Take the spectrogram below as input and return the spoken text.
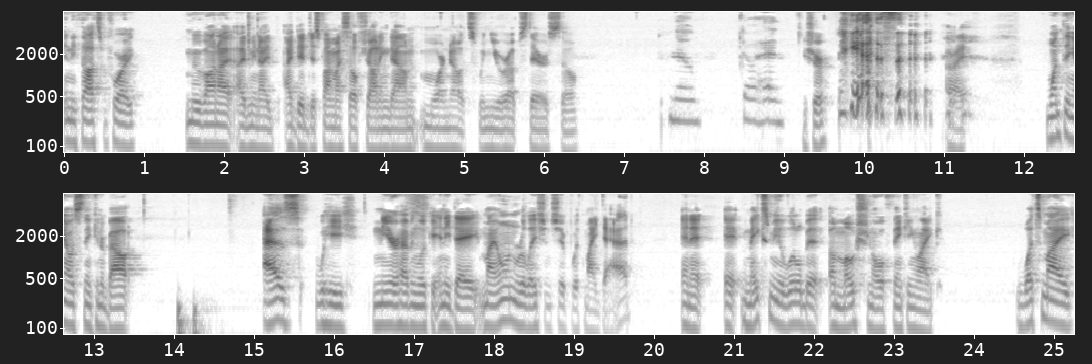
any thoughts before I move on? I I mean I I did just find myself jotting down more notes when you were upstairs, so no. Go ahead. you sure? yes. All right. One thing I was thinking about as we near having Luca any day, my own relationship with my dad, and it it makes me a little bit emotional thinking like, what's my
